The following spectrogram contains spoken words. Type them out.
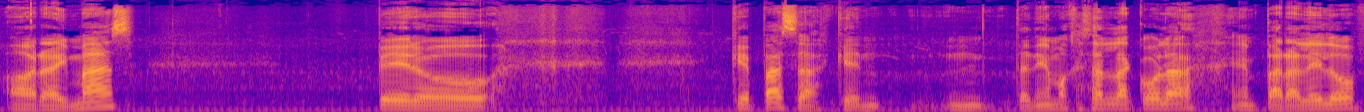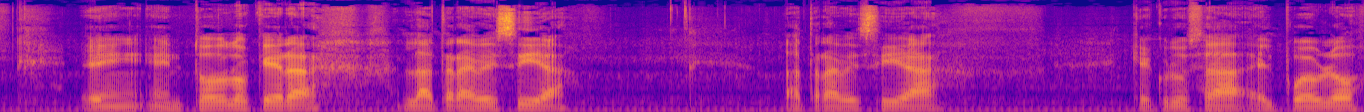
Ahora hay más, pero ¿qué pasa? Que teníamos que hacer la cola en paralelo en todo lo que era la travesía la travesía que cruza el pueblo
